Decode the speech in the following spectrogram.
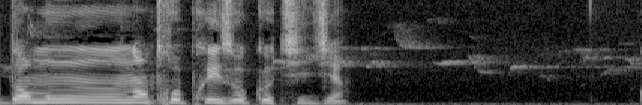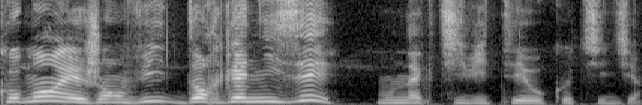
dans mon entreprise au quotidien. Comment ai-je envie d'organiser mon activité au quotidien?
